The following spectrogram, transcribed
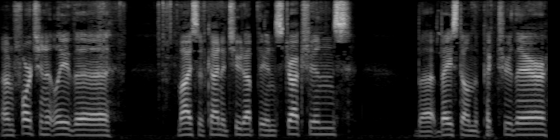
Unfortunately, the mice have kind of chewed up the instructions, but based on the picture there,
